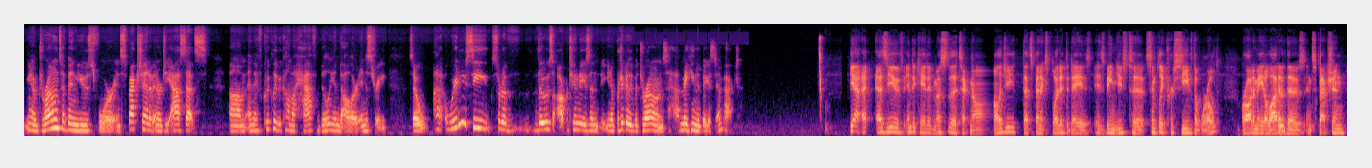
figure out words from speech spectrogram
you know, drones have been used for inspection of energy assets, um, and they've quickly become a half billion dollar industry. So, uh, where do you see sort of those opportunities, and you know, particularly with drones, making the biggest impact? Yeah, as you've indicated, most of the technology that's been exploited today is, is being used to simply perceive the world or automate a lot of mm-hmm. those inspection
